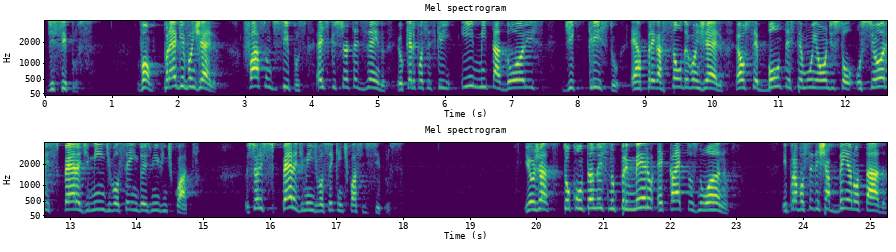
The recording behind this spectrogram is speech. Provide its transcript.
discípulos. Vão, pregue o evangelho. Façam discípulos. É isso que o Senhor está dizendo. Eu quero que vocês criem imitadores de Cristo. É a pregação do evangelho. É o ser bom testemunho onde estou. O Senhor espera de mim e de você em 2024. O Senhor espera de mim e de você que a gente faça discípulos. E eu já estou contando isso no primeiro Eclectus no ano. E para você deixar bem anotado,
